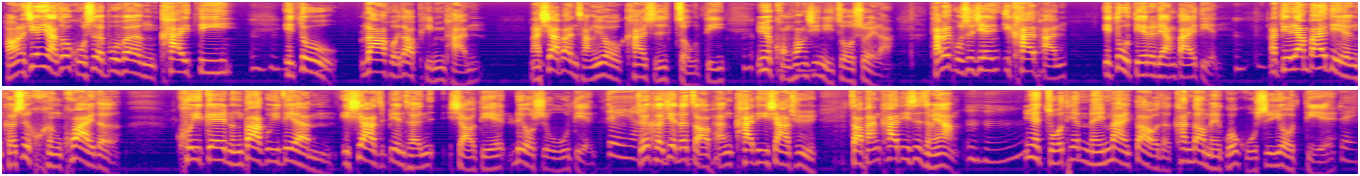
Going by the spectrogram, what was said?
好，那今天亚洲股市的部分开低，一度拉回到平盘，那下半场又开始走低，因为恐慌心理作祟了。台北股市今天一开盘，一度跌了两百点，那跌两百点，可是很快的。亏给能霸规点，一下子变成小跌六十五点，对呀，所以可见的早盘开低下去，早盘开低是怎么样？嗯哼，因为昨天没卖到的，看到美国股市又跌，对，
